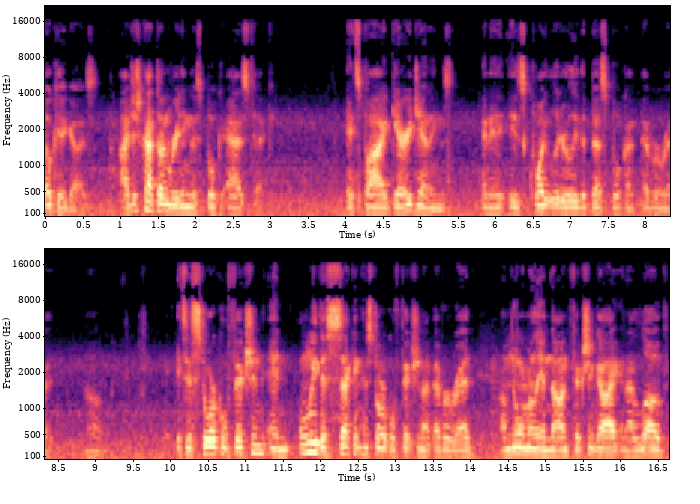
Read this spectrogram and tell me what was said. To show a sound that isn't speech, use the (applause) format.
Okay, guys, I just got done reading this book, Aztec. It's by Gary Jennings, and it is quite literally the best book I've ever read. Um, it's historical fiction, and only the second historical fiction I've ever read. I'm normally a nonfiction guy, and I love.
